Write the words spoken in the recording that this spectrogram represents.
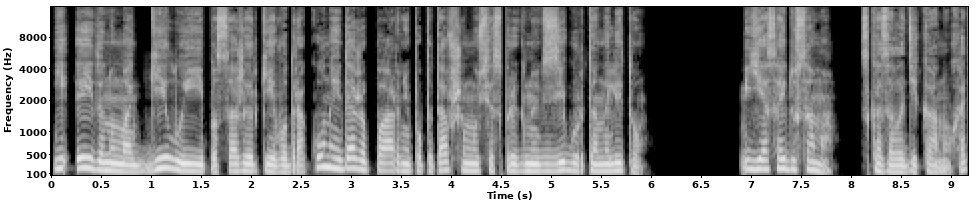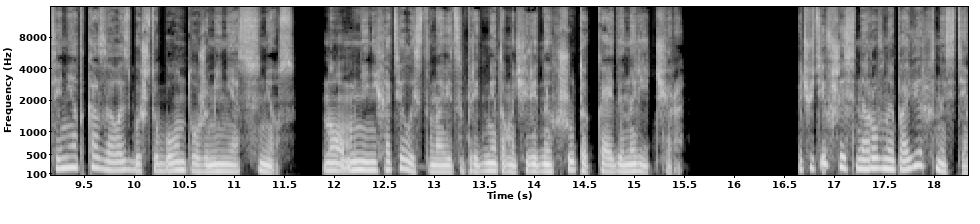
И Эйдену МакГиллу, и пассажирке его дракона, и даже парню, попытавшемуся спрыгнуть с Зигурта на лету. «Я сойду сама», — сказала декану, хотя не отказалась бы, чтобы он тоже меня снес. Но мне не хотелось становиться предметом очередных шуток Кайдена Ритчера. Очутившись на ровной поверхности,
